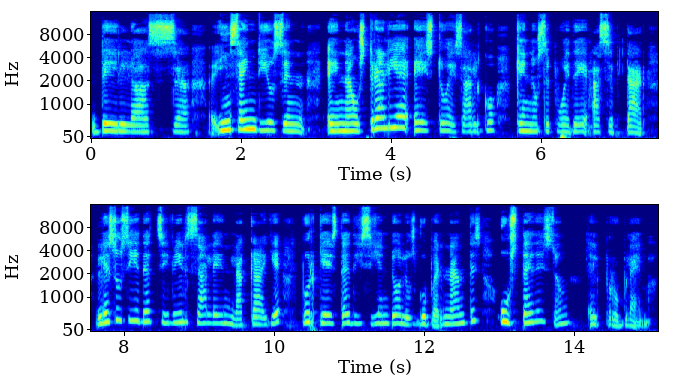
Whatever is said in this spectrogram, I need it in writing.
de los eh, incendios en, en Australia. Esto es algo que no se puede aceptar. La sociedad civil sale en la calle porque está diciendo a los gobernantes ustedes son el problema.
